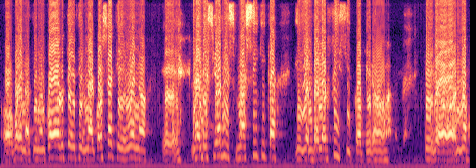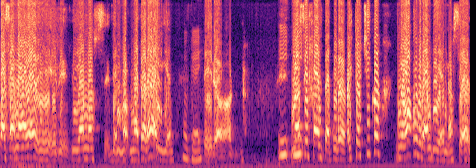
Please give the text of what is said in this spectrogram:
o, bueno, tienen corte, tiene una cosa que, bueno, eh, la lesión es más psíquica y el dolor físico, pero pero no pasa nada de, digamos, de matar a alguien. Pero no hace falta, pero estos chicos no obran bien, o sea,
